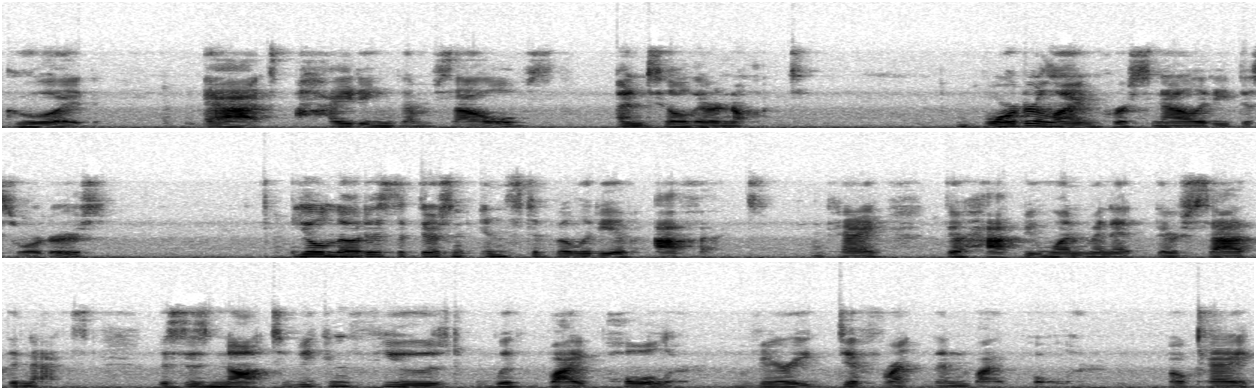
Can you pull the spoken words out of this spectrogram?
good at hiding themselves until they're not. Borderline personality disorders, you'll notice that there's an instability of affect. Okay? They're happy one minute, they're sad the next. This is not to be confused with bipolar. Very different than bipolar. Okay?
